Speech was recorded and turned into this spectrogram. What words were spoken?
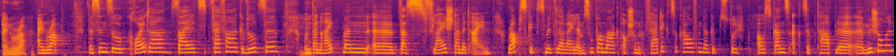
Ein Rub? Ein Rub. Das sind so Kräuter, Salz, Pfeffer, Gewürze mhm. und dann reibt man äh, das Fleisch damit ein. Rubs gibt es mittlerweile im Supermarkt auch schon fertig zu kaufen. Da gibt es durchaus ganz akzeptable äh, Mischungen.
